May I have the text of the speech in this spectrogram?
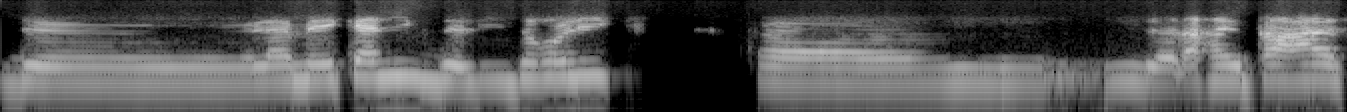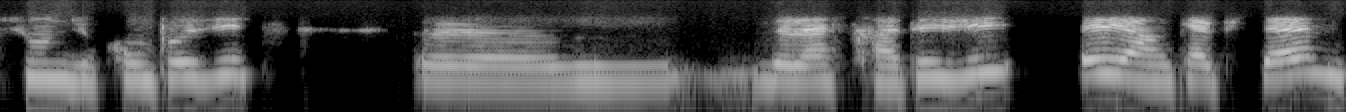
de la mécanique, de l'hydraulique, euh, de la réparation du composite, euh, de la stratégie. Et il y a un capitaine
